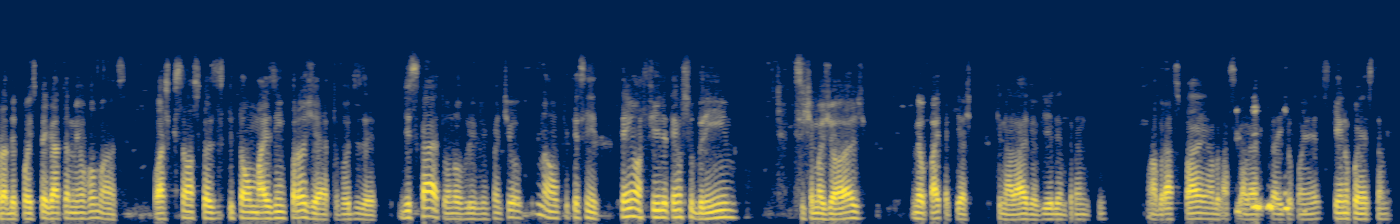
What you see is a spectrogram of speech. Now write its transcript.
para depois pegar também um romance. Eu acho que são as coisas que estão mais em projeto, vou dizer. Descarto um novo livro infantil? Não, porque assim, tenho uma filha, tenho um sobrinho, que se chama Jorge. Meu pai está aqui, acho que na live, eu vi ele entrando aqui. Um abraço, pai, um abraço, galera que tá aí que eu conheço. Quem não conhece também.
